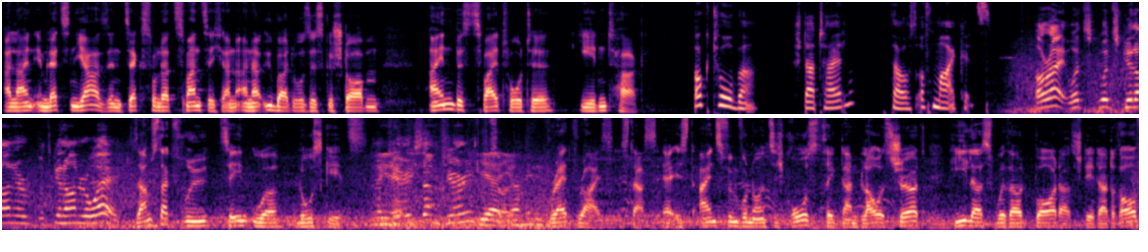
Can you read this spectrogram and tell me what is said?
Allein im letzten Jahr sind 620 an einer Überdosis gestorben. Ein bis zwei Tote jeden Tag. Oktober. Stadtteil South of Markets. All right, let's, let's get on our, let's get on our way. Samstag früh, 10 Uhr, los geht's. Brad Rice ist das. Er ist 1,95 groß, trägt ein blaues Shirt. Healers Without Borders steht da drauf.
